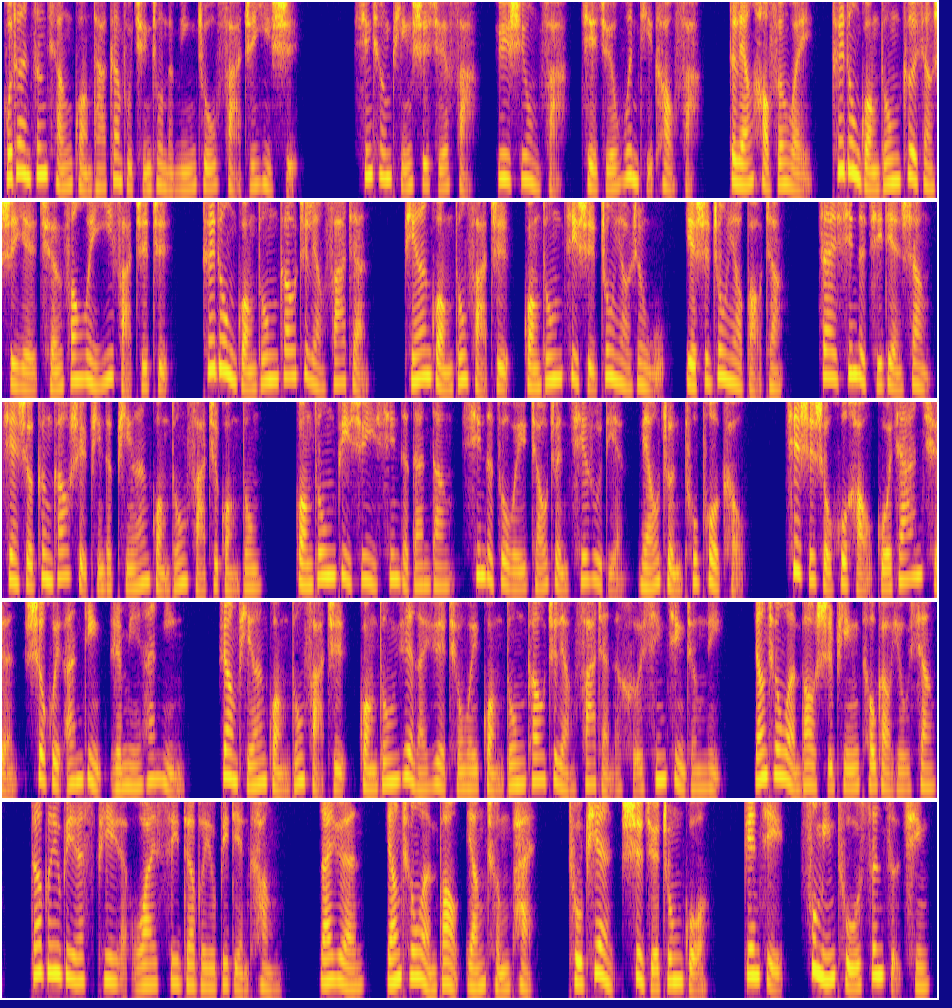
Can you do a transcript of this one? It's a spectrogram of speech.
不断增强广大干部群众的民主法治意识，形成平时学法、遇事用法、解决问题靠法的良好氛围，推动广东各项事业全方位依法治治，推动广东高质量发展。平安广东法治，广东既是重要任务，也是重要保障。在新的起点上建设更高水平的平安广东法治，广东。广东必须以新的担当、新的作为找准切入点，瞄准突破口，切实守护好国家安全、社会安定、人民安宁，让平安广东法治广东越来越成为广东高质量发展的核心竞争力。羊城晚报时评投稿邮箱：wbspycwb 点 com。来源：羊城晚报羊城派。图片：视觉中国。编辑：付明图，孙子清。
